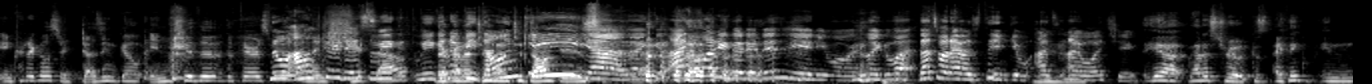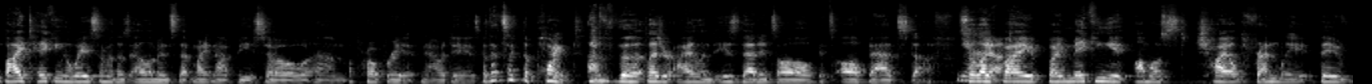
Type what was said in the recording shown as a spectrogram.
"Wait, Incredicoaster doesn't go into the the Ferris No, wheel and after then this we out?" we're gonna, gonna be donkey. donkeys. Yeah, like I don't want to go to Disney anymore. Like what? That's what I was thinking as Mhm. I watching. Yeah, that is true. Because I think in by taking away some of those elements that might not be so um, appropriate nowadays, but that's like the point of the Pleasure Island is that it's all it's all bad stuff. Yeah. So like Yeah. by by making it almost child friendly, they've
